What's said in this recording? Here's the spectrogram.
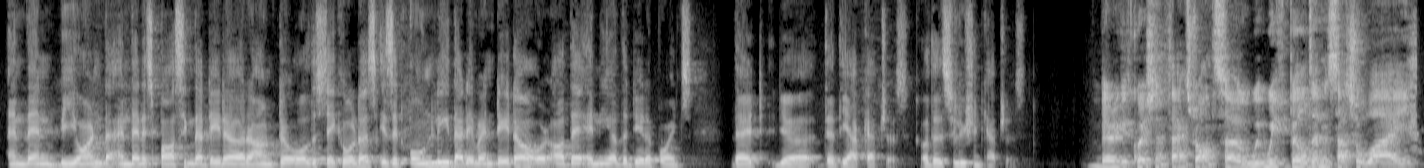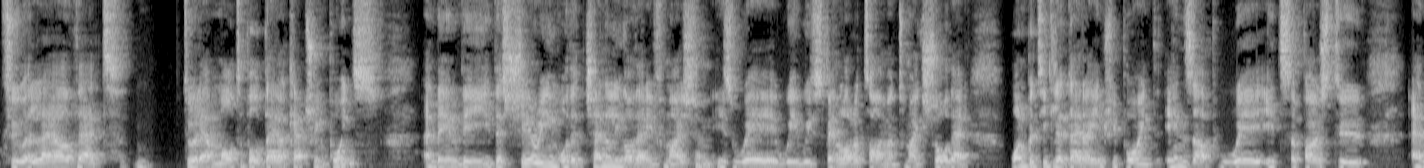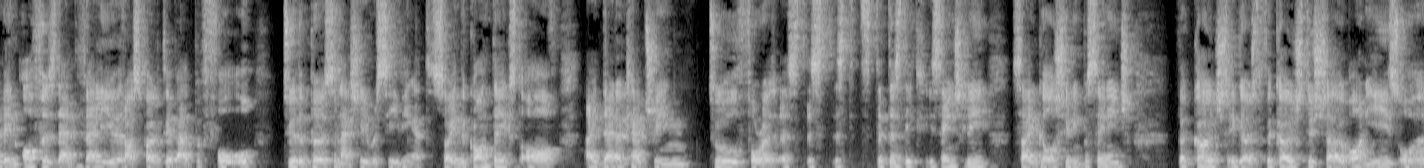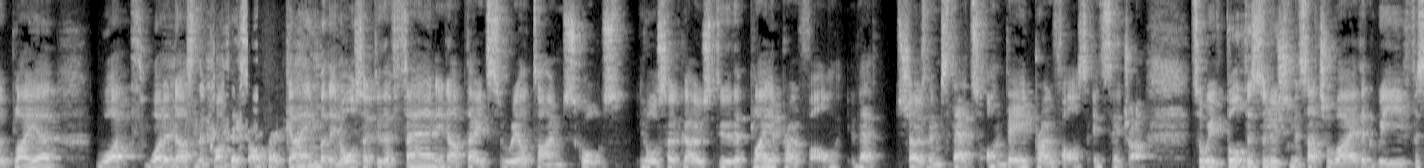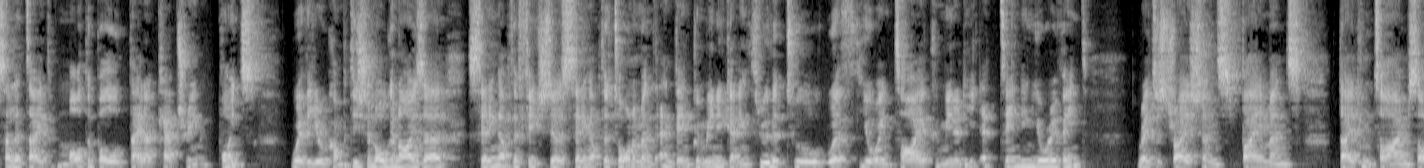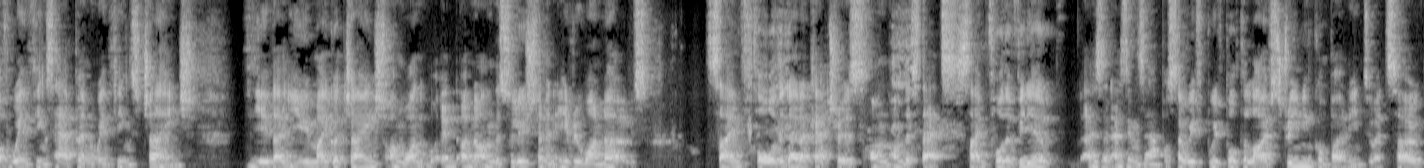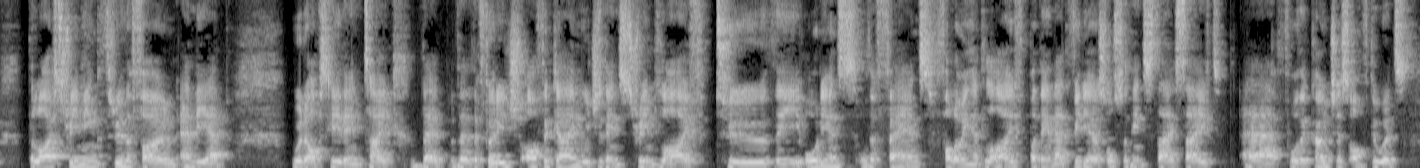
and then beyond that, and then it's passing that data around to all the stakeholders. Is it only that event data, or are there any other data points that uh, that the app captures or the solution captures? Very good question. Thanks, Rohn. So we, have built it in such a way to allow that to allow multiple data capturing points. And then the, the sharing or the channeling of that information is where we, we've spent a lot of time on to make sure that one particular data entry point ends up where it's supposed to and then offers that value that I spoke to about before to the person actually receiving it. So, in the context of a data capturing tool for a, a, a statistic, essentially, say goal shooting percentage, the coach it goes to the coach to show on his or her player what what it does in the context of that game, but then also to the fan, it updates real time scores. It also goes to the player profile that shows them stats on their profiles, etc. So we've built the solution in such a way that we facilitate multiple data capturing points. Whether you're a competition organizer, setting up the fixtures, setting up the tournament, and then communicating through the tool with your entire community attending your event, registrations, payments, date and times of when things happen, when things change that you make a change on one on the solution and everyone knows. Same for the data captures on, on the stats. Same for the video as an, as an example. So we've, we've built a live streaming component into it. So the live streaming through the phone and the app would obviously then take that the, the footage of the game, which is then streamed live to the audience or the fans following it live. But then that video is also then stay saved uh, for the coaches afterwards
